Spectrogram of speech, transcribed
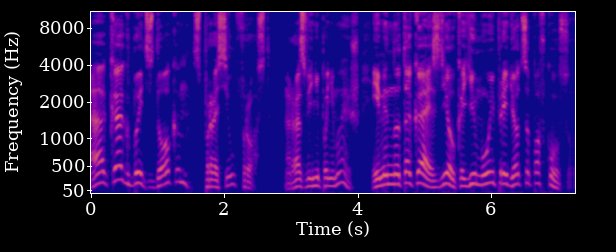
«А как быть с доком?» — спросил Фрост. «Разве не понимаешь? Именно такая сделка ему и придется по вкусу.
